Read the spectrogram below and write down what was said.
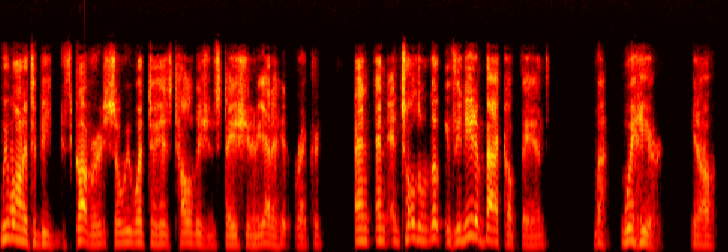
We wanted to be discovered, so we went to his television station. And he had a hit record, and and and told him, "Look, if you need a backup band, well, we're here," you know.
